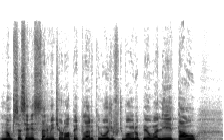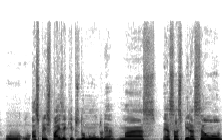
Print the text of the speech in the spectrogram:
não precisa ser necessariamente Europa, é claro que hoje o futebol europeu ali está o, o, as principais equipes do mundo, né? mas essa aspiração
